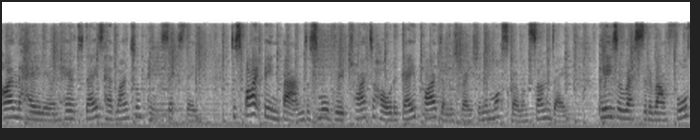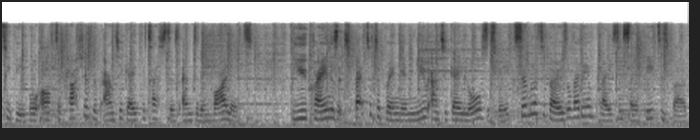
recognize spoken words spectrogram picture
I'm Mahalia and here are today's headlines from Pink 60. Despite being banned, a small group tried to hold a gay pride demonstration in Moscow on Sunday. Police arrested around 40 people after clashes with anti-gay protesters ended in violence. The Ukraine is expected to bring in new anti-gay laws this week, similar to those already in place in St Petersburg.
